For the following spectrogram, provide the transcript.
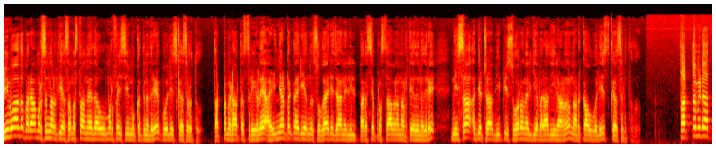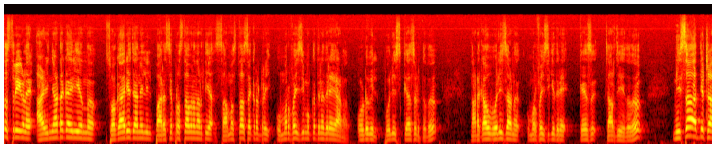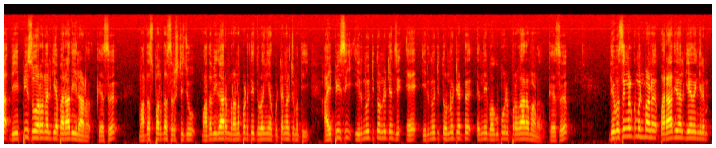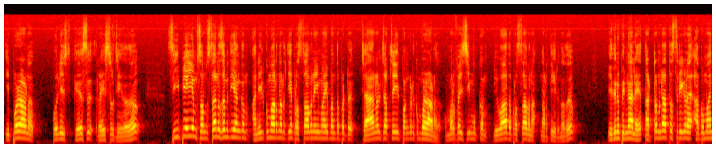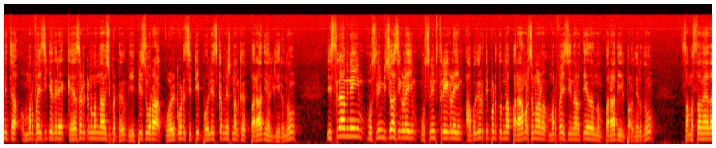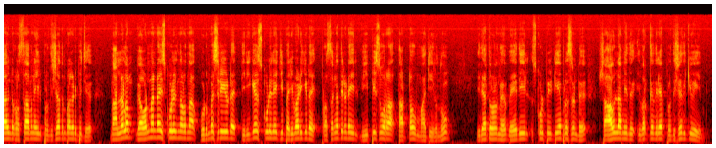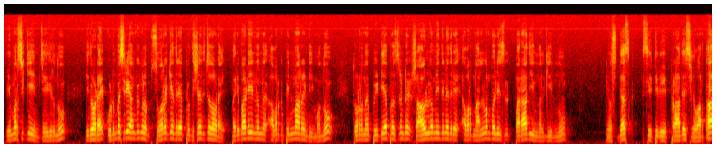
വിവാദ പരാമർശം നടത്തിയ സംസ്ഥാന നേതാവ് ഉമർ ഫൈസി മുക്കത്തിനെതിരെ പോലീസ് കേസെടുത്തു. തട്ടമിടാത്ത സ്ത്രീകളെ അഴിഞ്ഞാട്ടക്കാരി എന്ന് സ്വകാര്യ ചാനലിൽ പരസ്യ പ്രസ്താവന നടത്തിയതിനെതിരെ നിസ അധ്യക്ഷ വി പി സുഹറ നൽകിയ പരാതിയിലാണ് നടക്കാവ് പോലീസ് കേസെടുത്തത്. തട്ടമിടാത്ത സ്ത്രീകളെ അഴിഞ്ഞാട്ടക്കാരി എന്ന് സ്വകാര്യ ചാനലിൽ പരസ്യ പ്രസ്താവന നടത്തിയ സമസ്ത സെക്രട്ടറി ഉമർ ഫൈസി മുക്കത്തിനെതിരെയാണ് ഒടുവിൽ പോലീസ് കേസെടുത്തത്. നടക്കാവ് പോലീസാണ് ഉമർ ഫൈസിക്കെതിരെ കേസ് ചാർജ് ചെയ്തത്. നിസ അധ്യക്ഷ വി പി സുഹറ നൽകിയ പരാതിയിലാണ് കേസ്. മതസ്പർദ്ധ സൃഷ്ടിച്ചു. മതവികാരം വ്രണപ്പെടുത്തി തുടങ്ങിയ കുറ്റങ്ങൾ ചുമത്തി ഐ പി സി ഇരുന്നൂറ്റി തൊണ്ണൂറ്റഞ്ച് എ ഇരുന്നൂറ്റി തൊണ്ണൂറ്റെട്ട് എന്നീ വകുപ്പുകൾ പ്രകാരമാണ് കേസ്. ദിവസങ്ങൾക്ക് മുൻപാണ് പരാതി നൽകിയതെങ്കിലും ഇപ്പോഴാണ് പോലീസ് കേസ് രജിസ്റ്റർ ചെയ്തത്. സി പി ഐ എം സംസ്ഥാന സമിതി അംഗം അനിൽകുമാർ നടത്തിയ പ്രസ്താവനയുമായി ബന്ധപ്പെട്ട് ചാനൽ ചർച്ചയിൽ പങ്കെടുക്കുമ്പോഴാണ് ഉമർ ഫൈസി മുക്കം വിവാദ പ്രസ്താവന നടത്തിയിരുന്നത്. ഇതിനു പിന്നാലെ തട്ടമിടാത്ത സ്ത്രീകളെ അപമാനിച്ച ഉമ്മർ ഫൈസിക്കെതിരെ കേസെടുക്കണമെന്നാവശ്യപ്പെട്ട് V P Suhra Kozhikode city police കമ്മീഷണർക്ക് പരാതി നൽകിയിരുന്നു. ഇസ്ലാമിനെയും മുസ്ലിം വിശ്വാസികളെയും മുസ്ലിം സ്ത്രീകളെയും അപകീർത്തിപ്പെടുത്തുന്ന പരാമർശമാണ് ഉമർ ഫൈസി നടത്തിയതെന്നും പരാതിയിൽ പറഞ്ഞിരുന്നു. സമസ്ത നേതാവിന്റെ പ്രസ്താവനയിൽ പ്രതിഷേധം പ്രകടിപ്പിച്ച് നല്ലളം ഗവൺമെന്റ് ഹൈസ്കൂളിൽ നടന്ന കുടുംബശ്രീയുടെ തിരികെ സ്കൂളിലേക്ക് പരിപാടിക്കിടെ പ്രസംഗത്തിനിടയിൽ വി പി സൂറ തട്ടവും മാറ്റിയിരുന്നു. ഇതേ തുടർന്ന് വേദിയിൽ school P T A president Shahul Ameed ഇവർക്കെതിരെ പ്രതിഷേധിക്കുകയും വിമർശിക്കുകയും ചെയ്തിരുന്നു. ഇതോടെ കുടുംബശ്രീ അംഗങ്ങളും സോറയ്ക്കെതിരെ പ്രതിഷേധിച്ചതോടെ പരിപാടിയിൽ നിന്ന് അവർക്ക് പിന്മാറേണ്ടിയും വന്നു. തുടർന്ന് P T A president Shahul ഹമീദിനെതിരെ അവർ നല്ലം പോലീസിൽ പരാതിയും നൽകിയിരുന്നു. ന്യൂസ് ഡെസ്ക് സി പ്രാദേശിക വാർത്ത.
